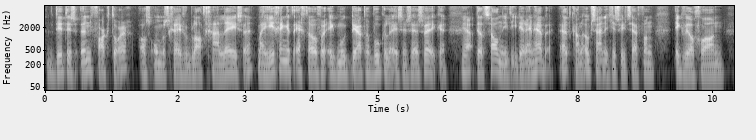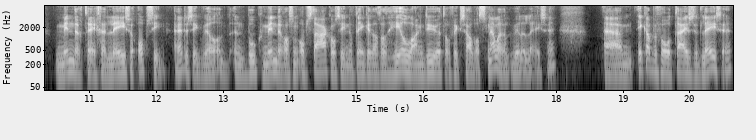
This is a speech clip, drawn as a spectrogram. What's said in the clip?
dit is een factor als onbeschreven blad gaan lezen. Maar hier ging het echt over ik moet 30 boeken lezen in zes weken. Ja. Dat zal niet iedereen hebben. Het kan ook zijn dat je zoiets hebt van ik wil gewoon minder tegen lezen opzien. Dus ik wil een boek minder als een obstakel zien of denken dat dat heel lang duurt of ik zou wel sneller willen lezen. Um, ik had bijvoorbeeld tijdens het lezen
